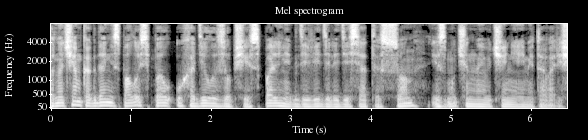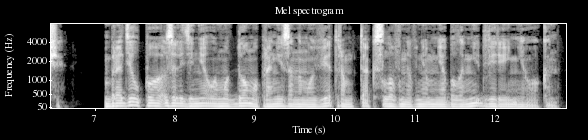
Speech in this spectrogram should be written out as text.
По ночам, когда не спалось, Пэл уходил из общей спальни, где видели десятый сон, измученные учениями товарищи. Бродил по заледенелому дому, пронизанному ветром, так, словно в нем не было ни дверей, ни окон.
